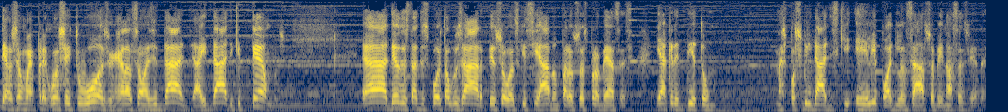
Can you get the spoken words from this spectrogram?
Deus é preconceituoso em relação às idades, à idade que temos. Ah, Deus está disposto a usar pessoas que se abrem para as suas promessas e acreditam nas possibilidades que Ele pode lançar sobre nossas vidas.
